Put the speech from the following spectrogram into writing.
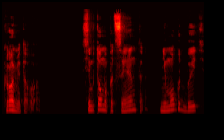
Кроме того, симптомы пациента не могут быть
